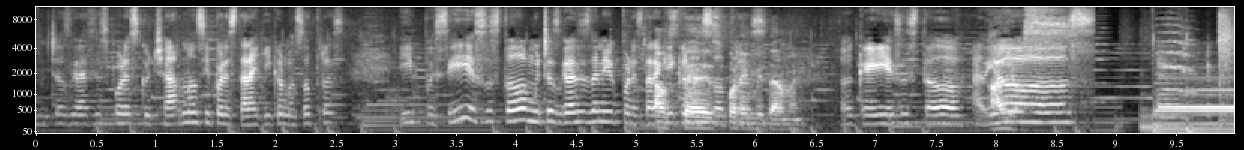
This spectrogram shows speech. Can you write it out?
muchas gracias por escucharnos y por estar aquí con nosotros. Y pues sí, eso es todo. Muchas gracias Daniel por estar A aquí con nosotros. por invitarme. Ok, eso es todo. Adiós. Adiós.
